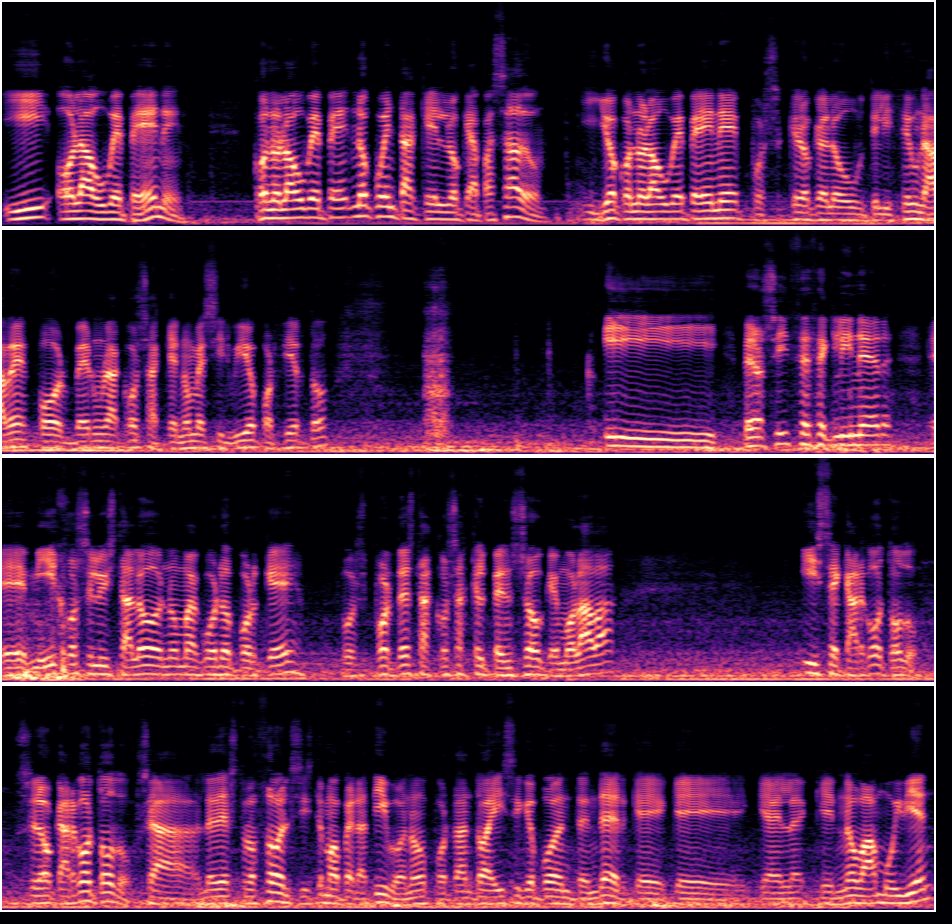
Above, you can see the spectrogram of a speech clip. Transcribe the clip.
y Hola VPN. Con Hola VPN no cuenta qué es lo que ha pasado. Y yo con Hola VPN, pues creo que lo utilicé una vez por ver una cosa que no me sirvió, por cierto. Y. Pero sí, CC Cleaner, eh, mi hijo se lo instaló, no me acuerdo por qué. Pues por de estas cosas que él pensó que molaba. Y se cargó todo, se lo cargó todo, o sea, le destrozó el sistema operativo, ¿no? Por tanto, ahí sí que puedo entender que, que, que, no va muy bien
